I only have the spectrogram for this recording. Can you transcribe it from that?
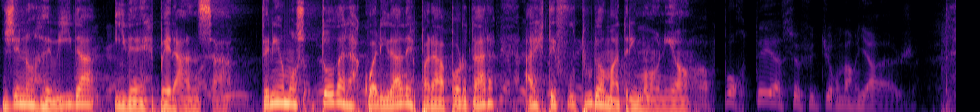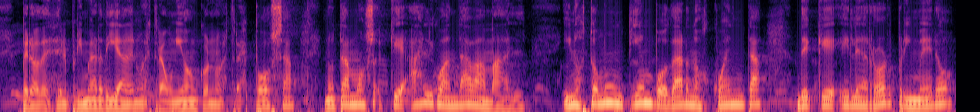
llenos de vida y de esperanza. Teníamos todas las cualidades para aportar a este futuro matrimonio. Pero desde el primer día de nuestra unión con nuestra esposa, notamos que algo andaba mal y nos tomó un tiempo darnos cuenta de que el error primero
